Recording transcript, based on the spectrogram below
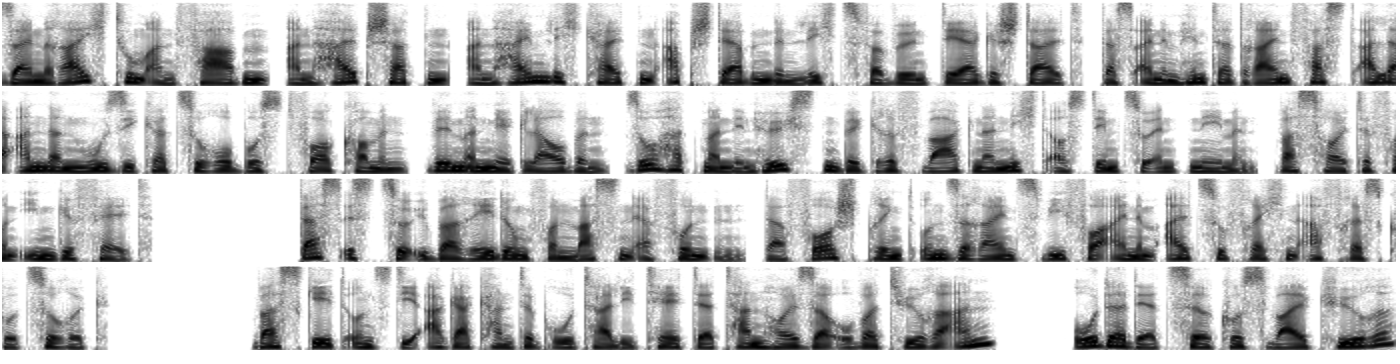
Sein Reichtum an Farben, an Halbschatten, an Heimlichkeiten absterbenden Lichts verwöhnt dergestalt, dass einem hinterdrein fast alle anderen Musiker zu robust vorkommen, will man mir glauben, so hat man den höchsten Begriff Wagner nicht aus dem zu entnehmen, was heute von ihm gefällt. Das ist zur Überredung von Massen erfunden, davor springt unsereins wie vor einem allzu frechen Affresco zurück. Was geht uns die agerkannte Brutalität der Tannhäuser-Ouvertüre an? Oder der Zirkus Walküre?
